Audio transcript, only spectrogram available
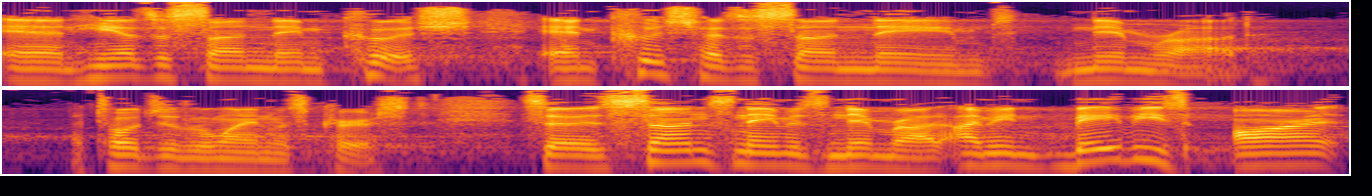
And he has a son named Cush. And Cush has a son named Nimrod. I told you the line was cursed. So his son's name is Nimrod. I mean, babies aren't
